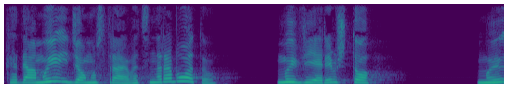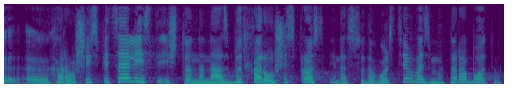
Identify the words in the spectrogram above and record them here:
Когда мы идем устраиваться на работу, мы верим, что мы э, хорошие специалисты, и что на нас будет хороший спрос, и нас с удовольствием возьмут на работу.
